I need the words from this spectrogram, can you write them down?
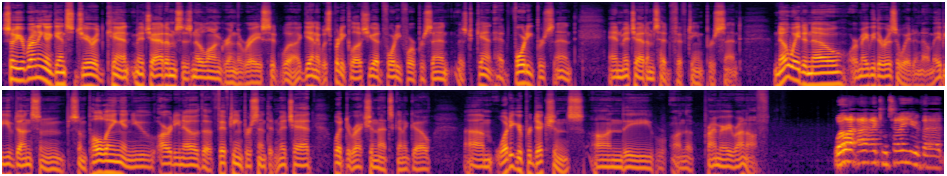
So you're running against Jared Kent. Mitch Adams is no longer in the race. It again, it was pretty close. You had 44%, Mr. Kent had 40%, and Mitch Adams had 15%. No way to know, or maybe there is a way to know. Maybe you've done some some polling and you already know the 15% that Mitch had, what direction that's going to go. Um, what are your predictions on the on the primary runoff? Well, I, I, can tell you that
